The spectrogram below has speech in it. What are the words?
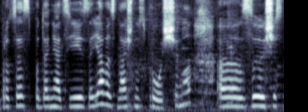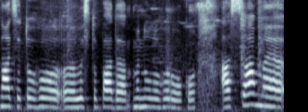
процес подання цієї заяви значно спрощено е, з 16 листопада минулого року. А саме е,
